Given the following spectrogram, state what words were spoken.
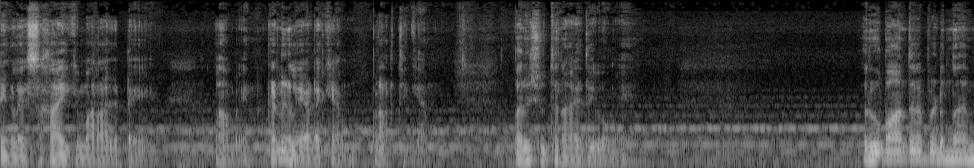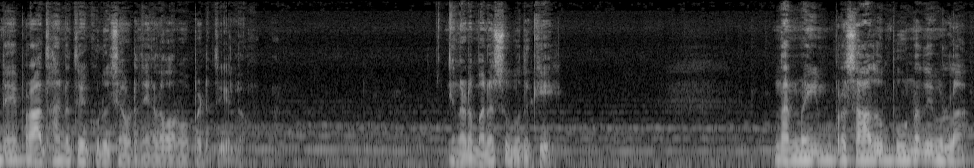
നിങ്ങളെ സഹായിക്കുമാറാകട്ടെ. ആമേൻ. കണ്ണുകളെ അടയ്ക്കാം പ്രാർത്ഥിക്കാം. പരിശുദ്ധനായ ദൈവമേ രൂപാന്തരപ്പെടുന്നതിന്റെ പ്രാധാന്യത്തെക്കുറിച്ച് അവിടെ നിങ്ങൾ ഓർമ്മപ്പെടുത്തിയല്ലോ. ഞങ്ങളുടെ മനസ്സ് പുതുക്കി. നന്മയും പ്രസാദവും പൂർണതയുമുള്ള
